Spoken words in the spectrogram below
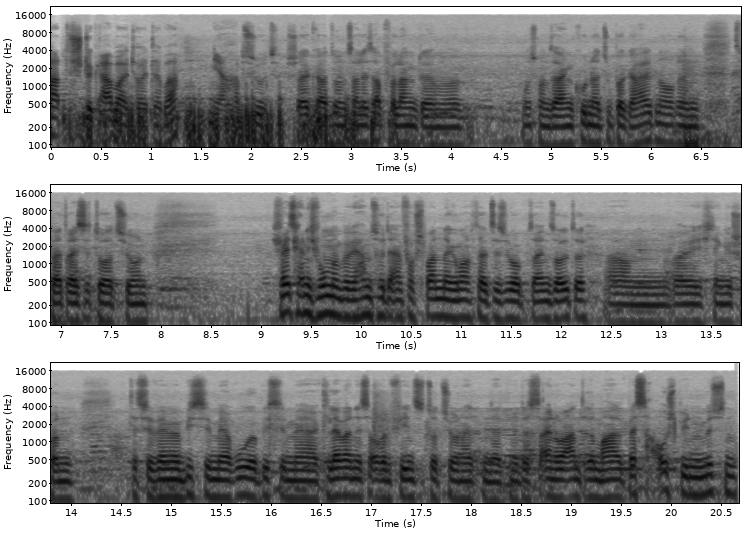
hartes Stück Arbeit heute, war? Ja, absolut. Schalke hat uns alles abverlangt. Ähm, muss man sagen, Kuhn hat super gehalten, auch in zwei, drei Situationen ich weiß gar nicht, warum, aber wir haben es heute einfach spannender gemacht, als es überhaupt sein sollte. Ähm, weil ich denke schon, dass wir, wenn wir ein bisschen mehr Ruhe, ein bisschen mehr Cleverness auch in vielen Situationen hätten, hätten wir das ein oder andere Mal besser ausspielen müssen.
